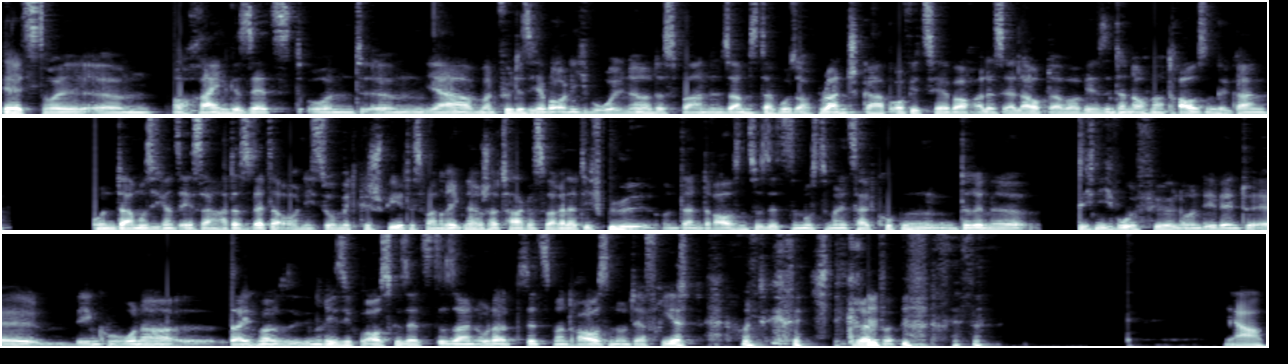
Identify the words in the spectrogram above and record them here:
toll ähm, auch reingesetzt und ähm, ja, man fühlte sich aber auch nicht wohl. Ne? Das war ein Samstag, wo es auch Brunch gab. Offiziell war auch alles erlaubt, aber wir sind dann auch nach draußen gegangen. Und da muss ich ganz ehrlich sagen, hat das Wetter auch nicht so mitgespielt. Es war ein regnerischer Tag, es war relativ kühl und dann draußen zu sitzen, musste man jetzt halt gucken. Drinnen sich nicht wohlfühlen und eventuell wegen Corona, sage ich mal, ein Risiko ausgesetzt zu sein oder sitzt man draußen und erfriert und kriegt Grippe. ja.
